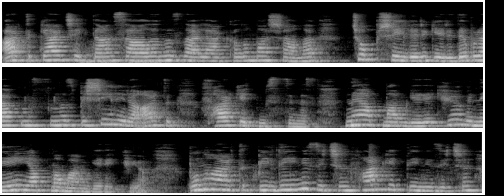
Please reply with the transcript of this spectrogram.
Artık gerçekten sağlığınızla alakalı maşallah çok şeyleri geride bırakmışsınız. Bir şeyleri artık fark etmişsiniz. Ne yapmam gerekiyor ve neyi yapmamam gerekiyor. Bunu artık bildiğiniz için, fark ettiğiniz için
